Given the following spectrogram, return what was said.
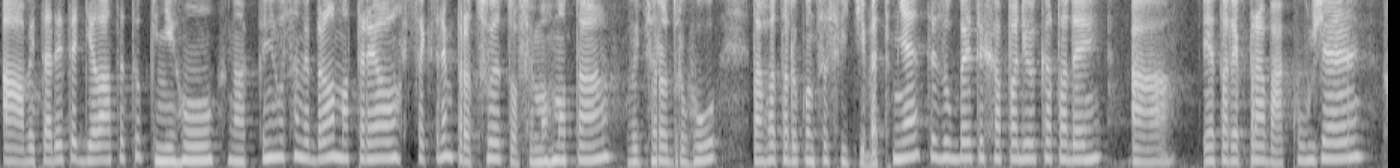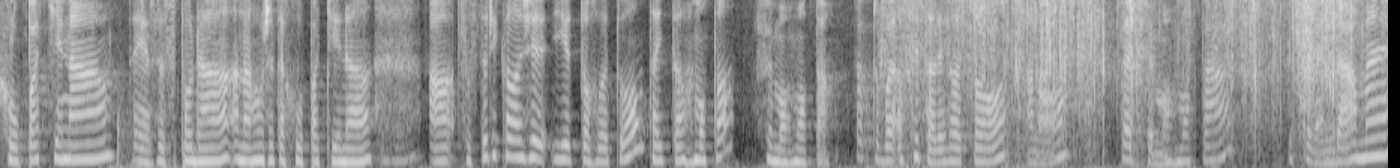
a vy tady teď děláte tu knihu. Na knihu jsem vybrala materiál, se kterým pracuje to fimohmota, vícero druhů. Tahle ta dokonce svítí ve tmě, ty zuby, ty chapadílka tady. A je tady pravá kůže, chlupatina. To je ze spoda a nahoře ta chlupatina. Uh-huh. A co jste říkala, že je tohleto, tady ta hmota? Fimohmota. Tak to bude asi tadyhleto. Ano, to je fimohmota. To si vendáme.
